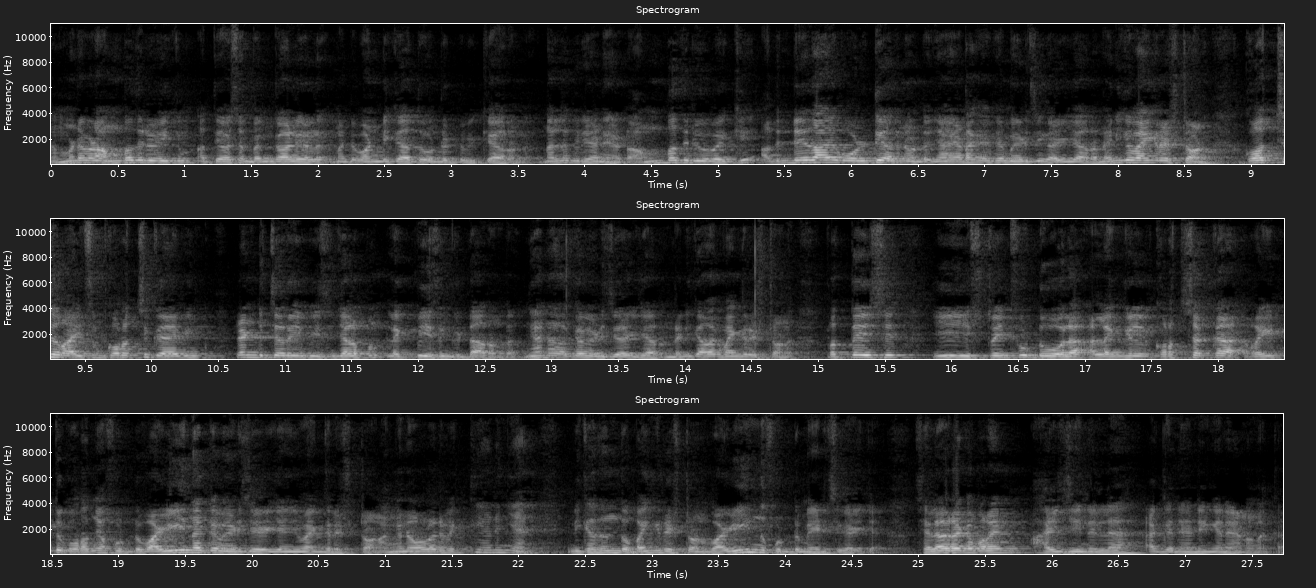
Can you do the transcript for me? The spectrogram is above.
നമ്മുടെ ഇവിടെ അമ്പത് രൂപയ്ക്കും അത്യാവശ്യം ബംഗാളികൾ മറ്റു വണ്ടിക്കകത്ത് കൊണ്ടിട്ട് വിൽക്കാറുണ്ട്. നല്ല ബിരിയാണി കേട്ടോ. അമ്പത് രൂപയ്ക്ക് അതിന്റെതായ ക്വാളിറ്റി അതിനുണ്ട്. ഞാൻ ഇടയ്ക്കൊക്കെ മേടിച്ച് കഴിക്കാറുണ്ട് എനിക്ക് ഭയങ്കര ഇഷ്ടമാണ്. കുറച്ച് റൈസും കുറച്ച് ഗ്രേവിയും രണ്ട് ചെറിയ പീസും ചിലപ്പം ലെഗ് പീസും കിട്ടാറുണ്ട്. ഞാൻ അതൊക്കെ മേടിച്ച് കഴിക്കാറുണ്ട്. എനിക്ക് അതൊക്കെ ഭയങ്കര ഇഷ്ടമാണ്. പ്രത്യേകിച്ച് ഈ സ്ട്രീറ്റ് ഫുഡ് പോലെ അല്ലെങ്കിൽ കുറച്ചൊക്കെ റേറ്റ് കുറഞ്ഞ ഫുഡ് വഴിയിൽ നിന്നൊക്കെ മേടിച്ച് കഴിക്കാൻ എനിക്ക് ഭയങ്കര ഇഷ്ടമാണ്. അങ്ങനെയുള്ള ഒരു വ്യക്തിയാണ് ഞാൻ. എനിക്കതെന്തോ ഭയങ്കര ഇഷ്ടമാണ്. വഴിയിൽ നിന്ന് ഫുഡ് മേടിച്ച് കഴിക്കുക ചിലവരൊക്കെ പറയും ഹൈജീൻ ഇല്ല? അങ്ങനെയാണ് ഇങ്ങനെയാണെന്നൊക്കെ.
